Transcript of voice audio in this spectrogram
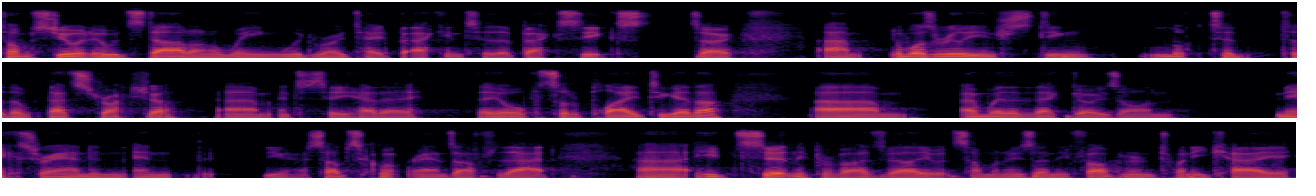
Tom Stewart, who would start on a wing, would rotate back into the back six. So um, it was a really interesting look to to the, that structure um, and to see how they they all sort of played together um, and whether that goes on next round and and you know subsequent rounds after that. Uh, he certainly provides value at someone who's only 520k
